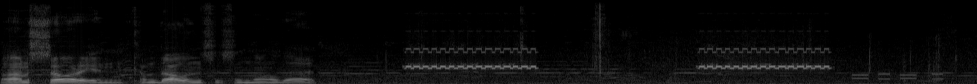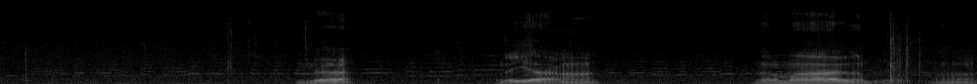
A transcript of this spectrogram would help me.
Oh, I'm sorry and condolences and all that. Да. Да huh? ага. Нормально, блядь. Ага.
